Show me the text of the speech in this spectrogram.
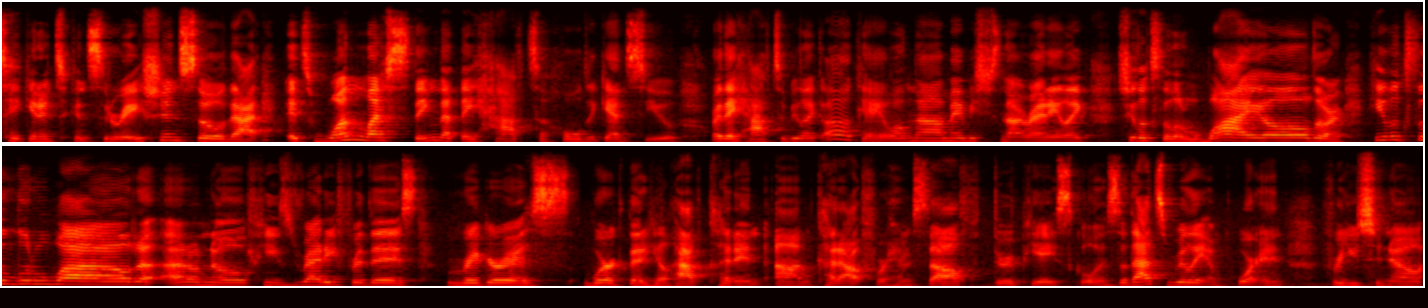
taken into consideration so that it's one less thing that they have to hold against you. Or they have to be like oh, okay well now nah, maybe she's not ready. Like she looks a little wild or he looks a little wild. I don't know if he's ready for this rigorous work that he'll have in um, cut out for himself through pa school. And so that's really important for you to know.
